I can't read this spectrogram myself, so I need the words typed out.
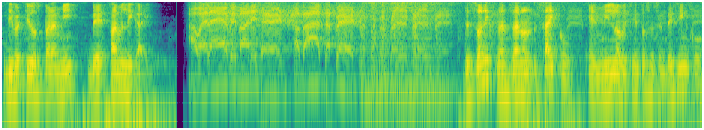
divertidos para mí de Family Guy. The Sonics lanzaron Psycho en 1965,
